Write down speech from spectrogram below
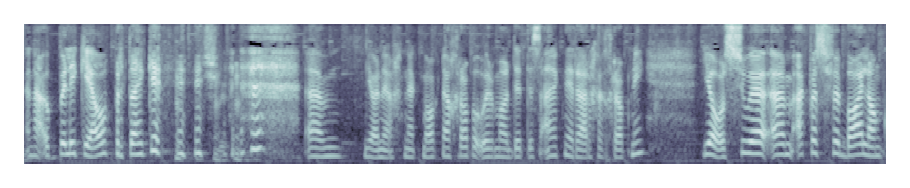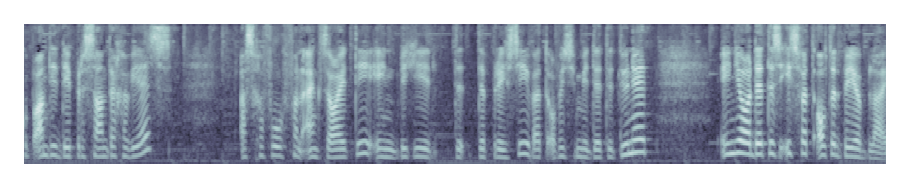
en 'n ou pilletjie help partykeer. Ehm um, ja nee, ek maak nou grappe oor maar dit is eintlik nie regtig 'n grap nie. Ja, so ehm um, ek was vir baie lank op antidepressante gewees as gevolg van anxiety en bietjie de depressie wat obviously met dit te doen het. En ja, dit is iets wat altyd by jou bly.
